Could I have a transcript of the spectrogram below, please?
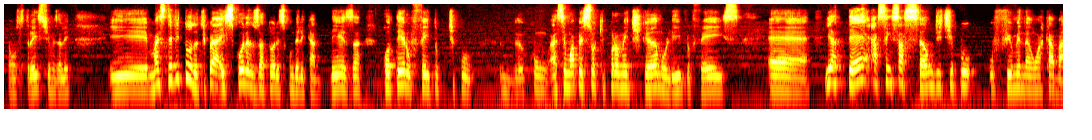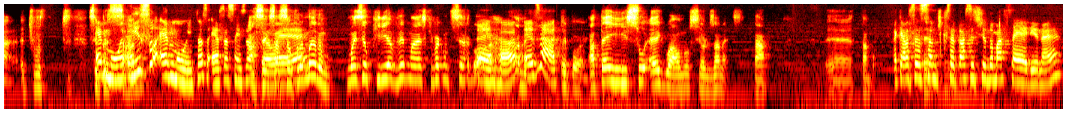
Então os três filmes ali. E, mas teve tudo, tipo, a escolha dos atores com delicadeza, roteiro feito, tipo, com assim, uma pessoa que provavelmente ama o livro fez. É, e até a sensação de, tipo, o filme não acabar. É, tipo, é muito, isso é muito, essa sensação. A sensação, é... foi, mano, mas eu queria ver mais o que vai acontecer agora. Uhum, exato. Tipo, até isso é igual no Senhor dos Anéis, tá? É, tá bom. Aquela sensação é, de que você tá assistindo uma série, né?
